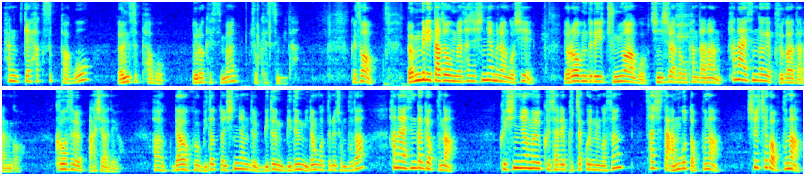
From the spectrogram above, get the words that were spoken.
함께 학습하고 연습하고 노력했으면 좋겠습니다. 그래서 면밀히 따져보면 사실 신념이라는 것이 여러분들이 중요하고 진실하다고 판단한 하나의 생각에 불과하다는 거 그것을 아셔야 돼요. 아 내가 그 믿었던 신념들 믿음 믿음 이런 것들은 전부 다 하나의 생각이었구나. 그 신념을 그 자리에 붙잡고 있는 것은 사실상 아무것도 없구나. 실체가 없구나.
